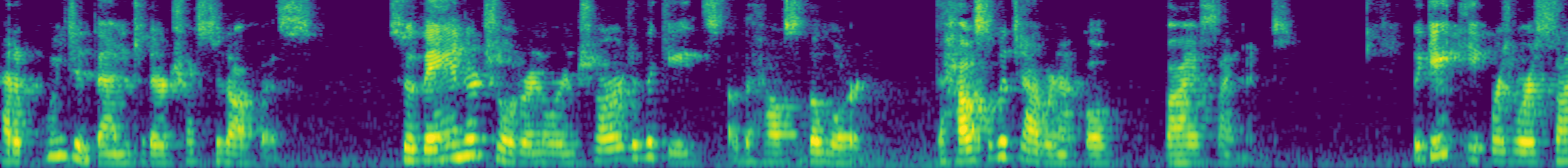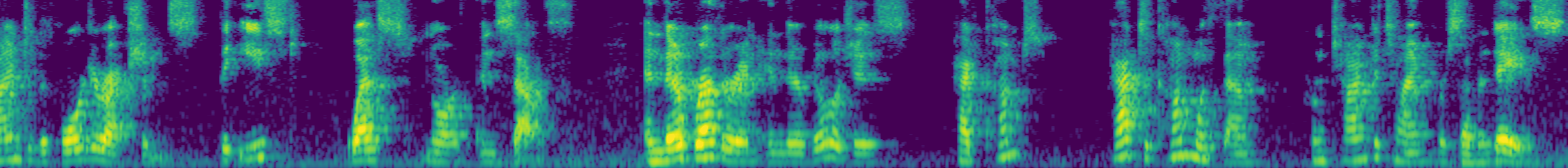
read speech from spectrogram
had appointed them to their trusted office. So they and their children were in charge of the gates of the house of the Lord, the house of the tabernacle, by assignment. The gatekeepers were assigned to the four directions the east, west, north, and south. And their brethren in their villages had come to, had to come with them from time to time for seven days.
